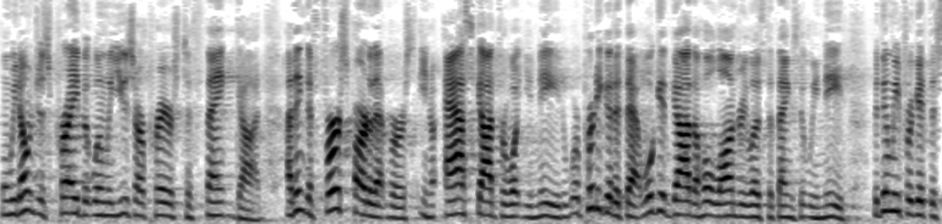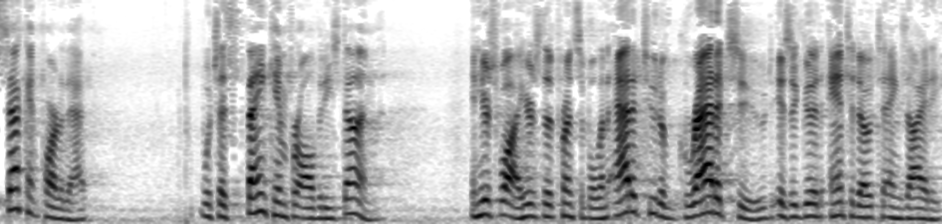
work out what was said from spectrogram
when we don't just pray, but when we use our prayers to thank God. I think the first part of that verse, you know, ask God for what you need, we're pretty good at that. We'll give God the whole laundry list of things that we need. But then we forget the second part of that, which says thank Him for all that He's done. And here's why. Here's the principle an attitude of gratitude is a good antidote to anxiety.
